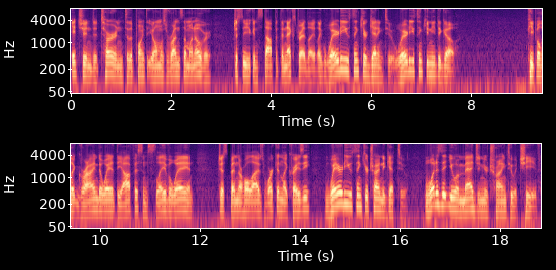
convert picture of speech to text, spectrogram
itching to turn to the point that you almost run someone over, just so you can stop at the next red light. Like, where do you think you're getting to? Where do you think you need to go? People that grind away at the office and slave away and just spend their whole lives working like crazy, where do you think you're trying to get to? What is it you imagine you're trying to achieve?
